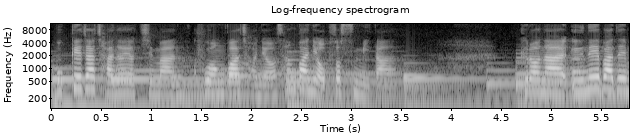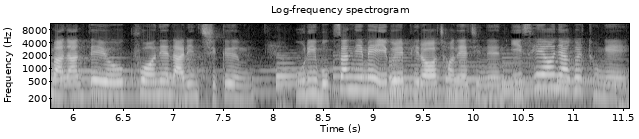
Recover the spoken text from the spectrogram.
목회자 자녀였지만 구원과 전혀 상관이 없었습니다. 그러나 은혜 받을 만한 때요 구원의 날인 지금 우리 목사님의 입을 빌어 전해지는 이 새 언약을 통해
